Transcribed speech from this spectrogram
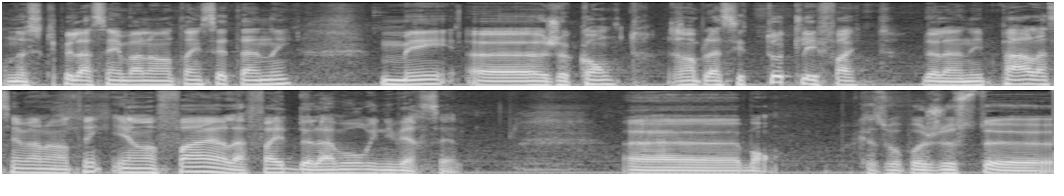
on a skippé la Saint-Valentin cette année, mais euh, je compte remplacer toutes les fêtes de l'année par la Saint-Valentin et en faire la fête de l'amour universel. Euh, bon, que ce soit pas juste euh,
